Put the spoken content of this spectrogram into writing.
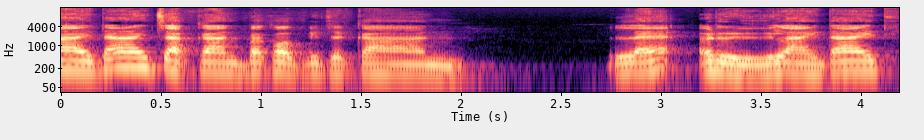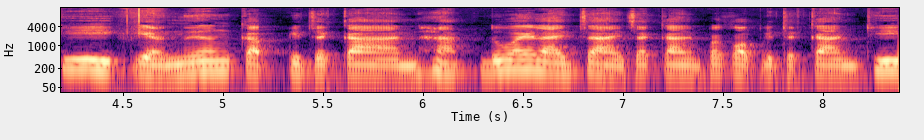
รายได้จากการประกอบกิจการ และหรือรายได้ที่เกี่ยวเนื่องกับกิจการหักด้วยรายจ่ายจากการประกอบกิจการที่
